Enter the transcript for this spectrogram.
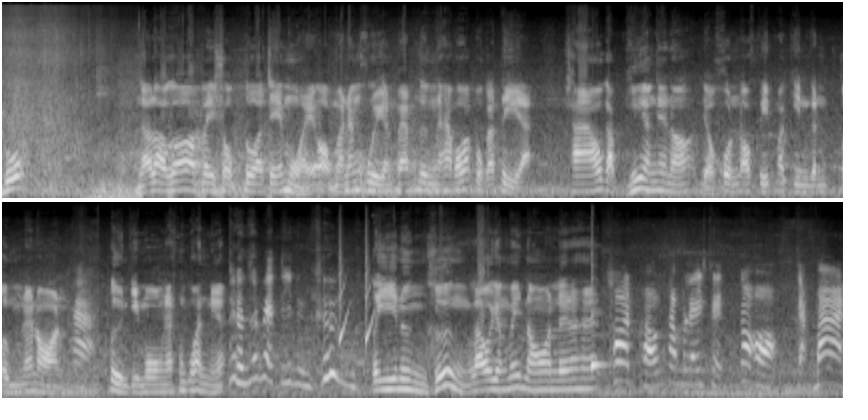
โบ แล้วเราก็ไปฉกตัวเจ๊หมวยออกมานั่งคุยกันแป๊บหนึ่งนะครับเพราะว่าปกติอะเช้ากับเที่ยงเนี่ยเนาะเดี๋ยวคนออฟฟิศมากินกันตึมแน่นอน ค่ะ ตื่นกี่โมงนะทุกวันเนี้ยตื่นตั้งแต่ตีหนึ่งครึ่งตีหนึ่งครึ่งเรายังไม่นอนเลยนะฮะ ทอดของทำอะไรเสร็จก็ออกจากบ้าน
